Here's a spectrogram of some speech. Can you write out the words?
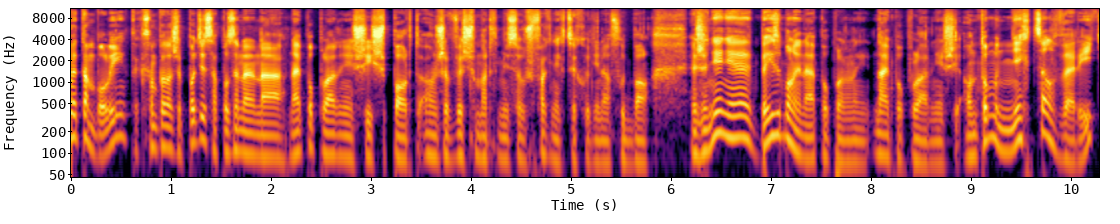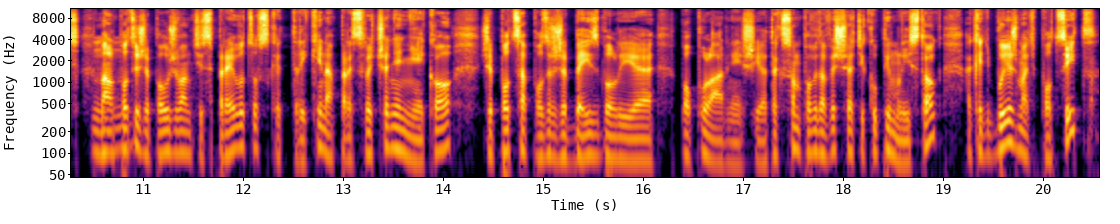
sme tam boli, tak som povedal, že poďte sa pozrieť na najpopulárnejší šport. A on že, vieš čo, Martin, mne sa už fakt nechce chodiť na futbal. Ja, že nie, nie, baseball je najpopulárnejší. A on tomu nechcel veriť, mm-hmm. mal pocit, že používam tie sprievodcovské triky na presvedčenie niekoho, že poď sa pozrieť, že baseball je populárnejší. A tak som povedal, vieš, ja ti kúpim lístok a keď budeš mať pocit,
